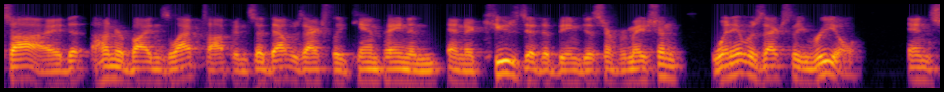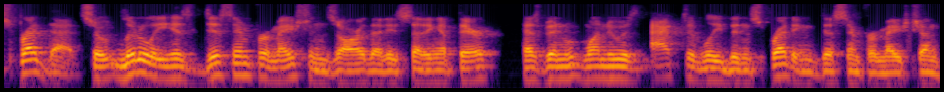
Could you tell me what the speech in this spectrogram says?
side Hunter Biden's laptop and said that was actually campaign and, and accused it of being disinformation when it was actually real and spread that. So literally his disinformation czar that he's setting up there has been one who has actively been spreading disinformation.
